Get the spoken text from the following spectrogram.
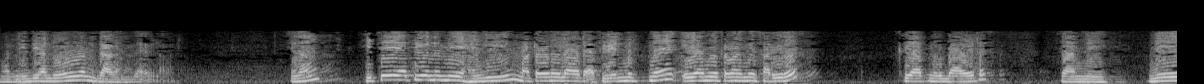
මට නිදියන්න ඕන නම් නිදා ගන්න බැහැ වෙලාවට. එහෙනම් හිතේ ඇති වෙන මේ හැඟීම් මට ඕන වෙලාවට ඇති වෙන්නේ නැහැ. ඒ අනුව තමයි මේ ශරීරය ක්‍රියාත්මක භාවයට යන්නේ. මේ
